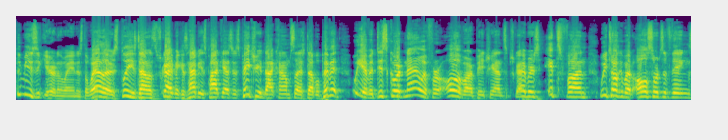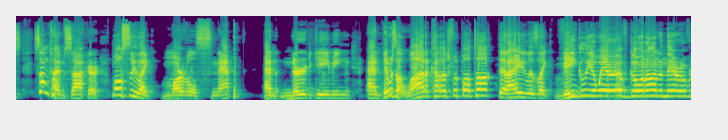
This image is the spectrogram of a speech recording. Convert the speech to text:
The music you heard on the way in is The Whalers. Please download subscribe because happiest podcasters, patreon.com slash double pivot. We have a Discord now for all of our Patreon subscribers. It's fun. We talk about all sorts of things, sometimes soccer, mostly like Marvel Snap and nerd gaming. And there was a lot of college football talk that I was like vaguely aware of going on in there over,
